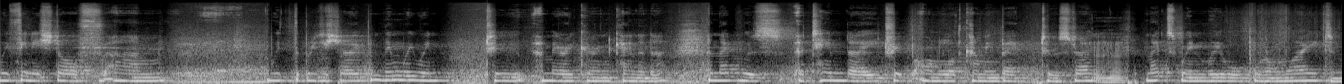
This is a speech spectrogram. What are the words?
we finished off. Um, British Open. Then we went to America and Canada, and that was a 10 day trip on a lot coming back to Australia. Mm-hmm. And that's when we all put on weight, and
